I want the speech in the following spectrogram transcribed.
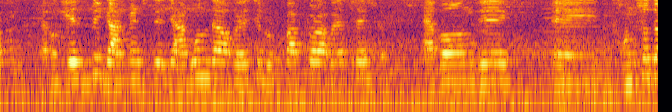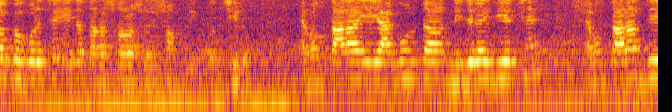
অফিস এবং এসবি গার্মেন্টসে যে আগুন দেওয়া হয়েছে, লুটপাট করা হয়েছে এবং যে এই ধ্বংসযজ্ঞ করেছে, এটা তারা সরাসরি সম্পৃক্ত ছিল। এবং তারা এই আগুনটা নিজেরাই দিয়েছে এবং তারা যে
